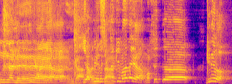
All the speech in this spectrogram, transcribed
Nah, nah, nah, nah. Enggak, Ya virus bisa. itu gimana ya? Maksud eh, gini loh.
